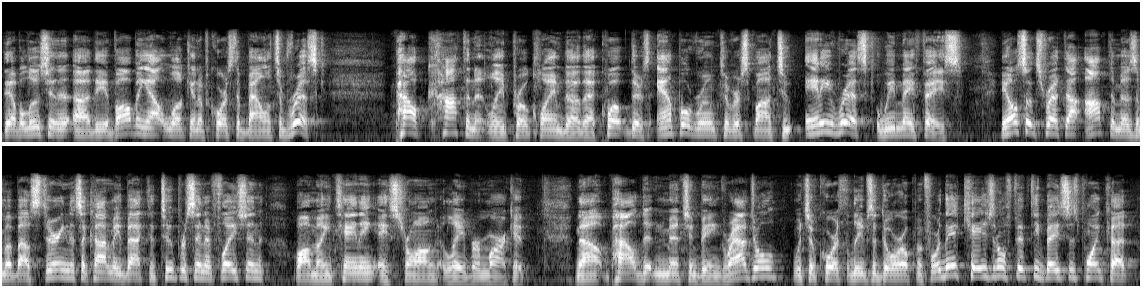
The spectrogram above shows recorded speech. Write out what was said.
the evolution, uh, the evolving outlook, and of course, the balance of risk. Powell confidently proclaimed uh, that, quote, there's ample room to respond to any risk we may face. He also expressed optimism about steering this economy back to 2% inflation while maintaining a strong labor market. Now, Powell didn't mention being gradual, which of course leaves the door open for the occasional 50 basis point cut.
